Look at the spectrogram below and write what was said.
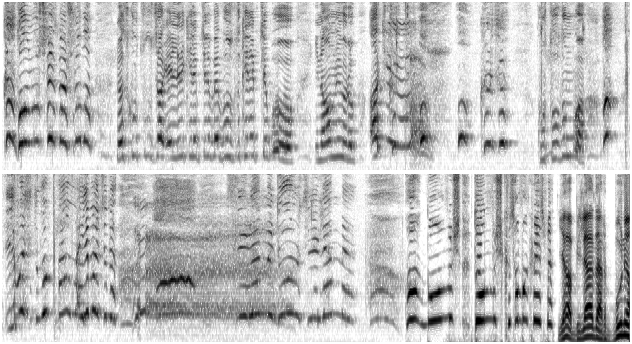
kız donmuş resmen şuna bak. Nasıl kurtulacak? Elleri kelepçeli ve buzlu kelepçe bu. İnanmıyorum. Aç kız. Oh, oh, kırdı. Kurtuldun mu? Ah, elim acıdı. Bak, ah, elim acıdı. Sinirlenme dur sinirlenme. Ha ne olmuş? Donmuş kızamak resmen. Ya birader bu ne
